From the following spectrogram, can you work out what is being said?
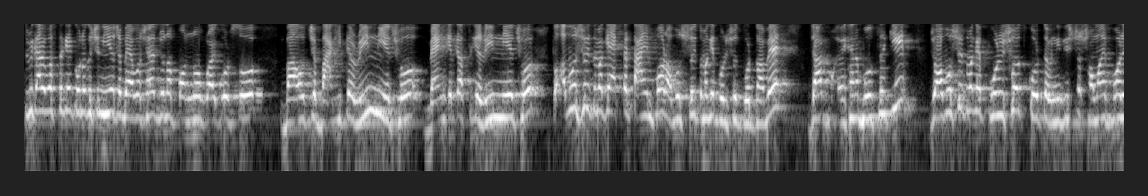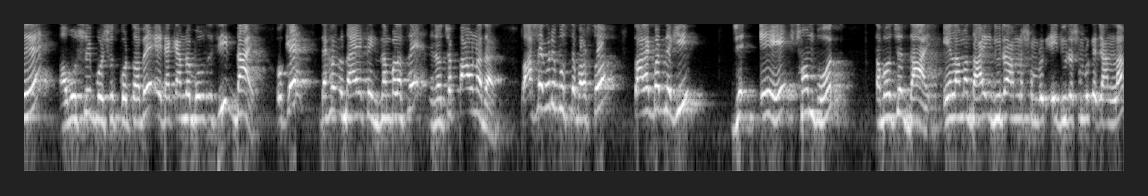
তুমি কারও কাছ থেকে কোনো কিছু নিয়েছো, ব্যবসায়ের জন্য পণ্য ক্রয় করছ বা হচ্ছে বাকিতে ঋণ নিয়েছো, ব্যাংকের কাছ থেকে ঋণ নিয়েছো, তো অবশ্যই তোমাকে একটা টাইম পর অবশ্যই তোমাকে পরিশোধ করতে হবে। যার এখানে বলছে কি, যে অবশ্যই তোমাকে পরিশোধ করতে হবে, নির্দিষ্ট সময় পরে অবশ্যই পরিশোধ করতে হবে। এটাকে আমরা বলতেছি দায়, ওকে? দেখো দায় একটা এক্সাম্পল আছে, এটা হচ্ছে পাওনাদার। তো আশা করি বুঝতে পারছ। তো আরেকবার দেখি যে এ সম্পদ, তারপর হচ্ছে দায়। এল আমার দায়, এই দুইটা আমরা সম্পর্কে এই দুইটা সম্পর্কে জানলাম।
